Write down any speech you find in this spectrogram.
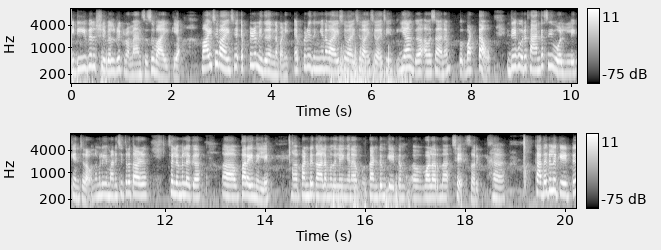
മിഡീവൽ ഷിവൽറിക് റൊമാൻസസ് വായിക്കുക. വായിച്ച് വായിച്ച് എപ്പോഴും ഇത് തന്നെ പണി. എപ്പോഴും ഇതിങ്ങനെ വായിച്ച് വായിച്ച് വായിച്ച് വായിച്ച് ഇയാൾക്ക് അവസാനം വട്ടാവും. ഇദ്ദേഹം ഒരു ഫാന്റസി വേൾഡിലേക്ക് എന്റർ ആവും. നമ്മൾ ഈ മണിച്ചിത്രത്താഴ് ഫിലിമിലൊക്കെ പറയുന്നില്ലേ? പണ്ട് കാലം മുതലേ ഇങ്ങനെ കണ്ടും കേട്ടും വളർന്ന ഛേ സോറി കഥകൾ കേട്ട്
